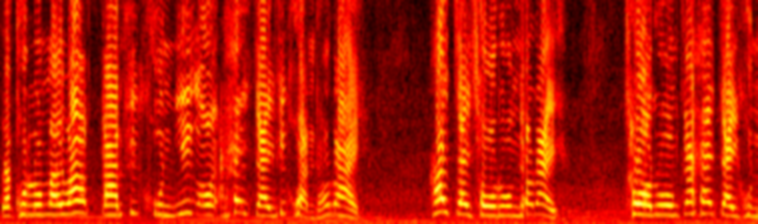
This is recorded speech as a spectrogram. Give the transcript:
แต่คุณรู้ไหมว่าการที่คุณยิ่งให้ใจพี่ขวัญเท่าไหร่ ให้ใจโชว์รูมเท่าไหร่ โชว์รูมก็ให้ใจคุณ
